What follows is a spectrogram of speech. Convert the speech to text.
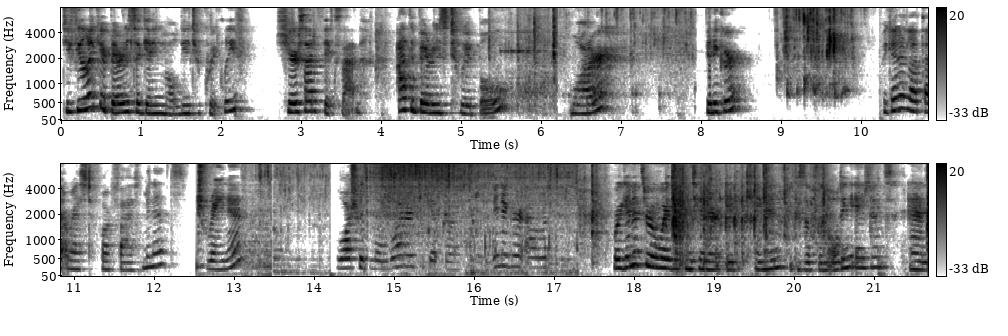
Do you feel like your berries are getting moldy too quickly? Here's how to fix that. Add the berries to a bowl, water, vinegar. We're gonna let that rest for five minutes. Drain it. Wash with more water to get the vinegar out. We're gonna throw away the container it came in because of the molding agents and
